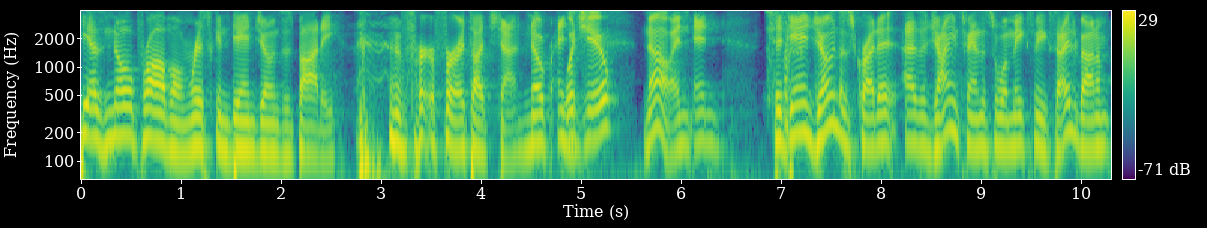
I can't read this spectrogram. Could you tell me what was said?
he has no problem risking Dan Jones's body for for a touchdown. No, and, would you? No, and and to Dan Jones's credit, as a Giants fan, this is what makes me excited about him.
